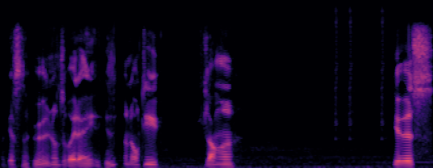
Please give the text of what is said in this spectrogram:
Vergessene Höhlen und so weiter. Hier sieht man auch die Schlange. Hier ist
